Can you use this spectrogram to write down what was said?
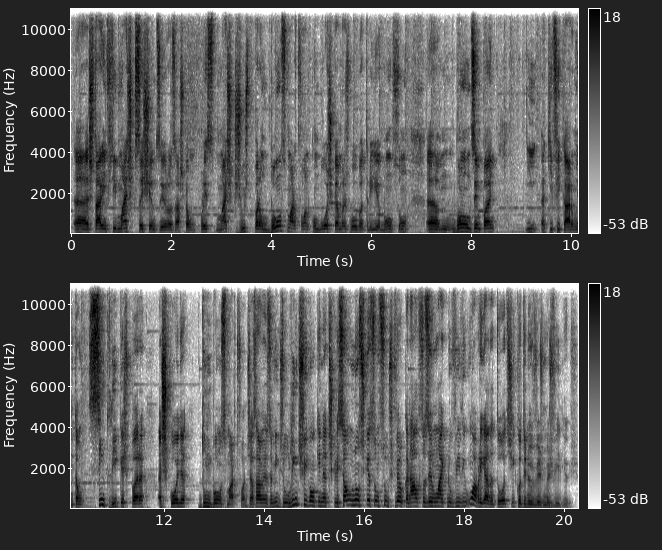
uh, estar a investir mais que 600 euros. Acho que é um preço mais que justo para um bom smartphone com boas câmaras, boa bateria, bom som, um, bom desempenho e aqui ficaram então 5 dicas para a escolha de um bom smartphone. Já sabem, meus amigos, os links ficam aqui na descrição. Não se esqueçam de subscrever o canal, fazer um like no vídeo. Um obrigado a todos e continuem a ver os meus vídeos.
